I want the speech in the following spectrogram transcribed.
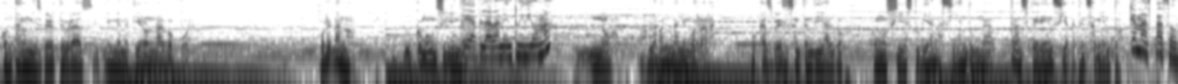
Contaron mis vértebras y me metieron algo por... por el ano. Como un cilindro. ¿Te hablaban en tu idioma? No, hablaban una lengua rara. Pocas veces entendí algo, como si estuvieran haciendo una transferencia de pensamiento. ¿Qué más pasó?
